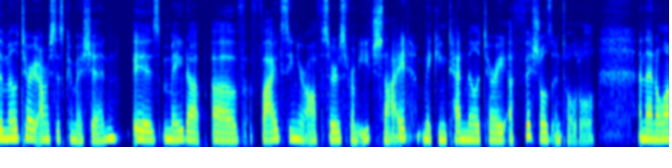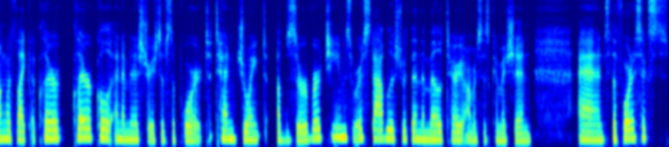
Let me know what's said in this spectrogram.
the Military Armistice Commission is made up of five senior officers from each side, making 10 military officials in total. And then, along with like a cler- clerical and administrative support, 10 joint observer teams were established within the Military Armistice Commission. And the four to six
